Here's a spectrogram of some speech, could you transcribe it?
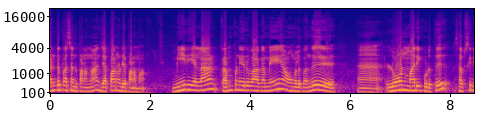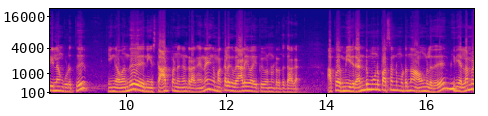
ரெண்டு பர்சன்ட் பணம் தான் ஜப்பானுடைய பணமாக மீதியெல்லாம் ட்ரம்ப் நிர்வாகமே அவங்களுக்கு வந்து லோன் மாதிரி கொடுத்து சப்சிடிலாம் கொடுத்து இங்கே வந்து நீங்கள் ஸ்டார்ட் பண்ணுங்கன்றாங்க. ஏன்னா எங்கள் மக்களுக்கு வேலை வாய்ப்பு வேணுன்றதுக்காக. அப்போ மீதி ரெண்டு மூணு பர்சன்ட் மட்டும்தான் அவங்களது. மீதி எல்லாமே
